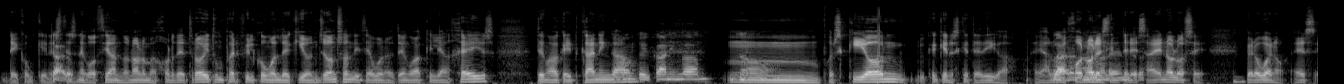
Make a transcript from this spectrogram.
de con quien estés negociando, ¿no? A lo mejor Detroit, un perfil como el de Keon Johnson, dice, bueno, tengo a Killian Hayes, tengo a Kate Cunningham. Kate Cunningham. Mm, pues Keon, ¿qué quieres que te diga? Eh, a lo mejor no, les interesa, ¿eh? No lo sé. Pero bueno, es,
